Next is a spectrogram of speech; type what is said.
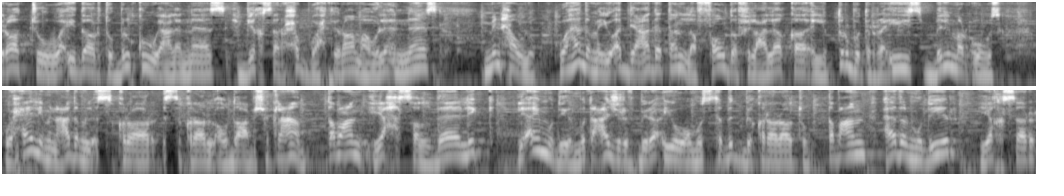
إرادته وإدارته بالقوة على الناس بيخسر حب واحترام هؤلاء الناس من حوله. وهذا ما يؤدي عادة لفوضى في العلاقة اللي بتربط الرئيس بالمرؤوس وحالة من عدم الاستقرار استقرار الأوضاع بشكل عام. طبعا يحصل ذلك لأي مدير متعجرف برأيه ومستبد بقراراته. طبعا هذا المدير يخسر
